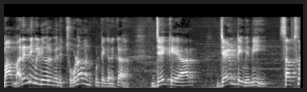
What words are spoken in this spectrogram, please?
మా మరిన్ని వీడియోలు మీరు చూడాలనుకుంటే కనుక జేకేఆర్ జయం టీవీని సబ్స్క్రైబ్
